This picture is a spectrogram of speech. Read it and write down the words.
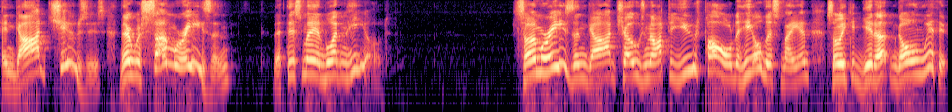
And God chooses. There was some reason that this man wasn't healed. Some reason God chose not to use Paul to heal this man so he could get up and go on with it.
